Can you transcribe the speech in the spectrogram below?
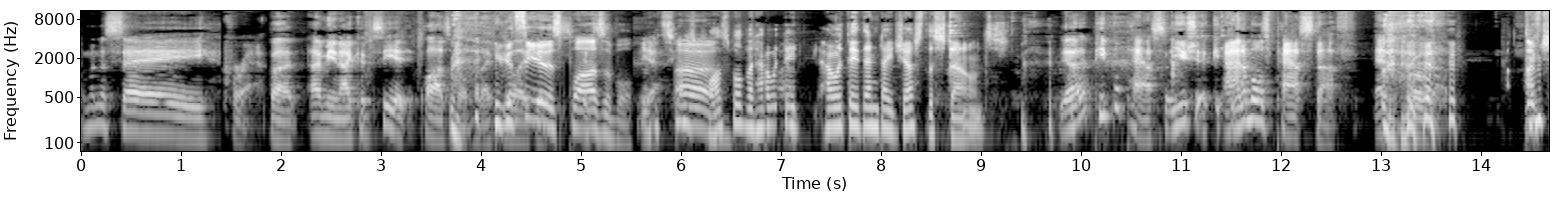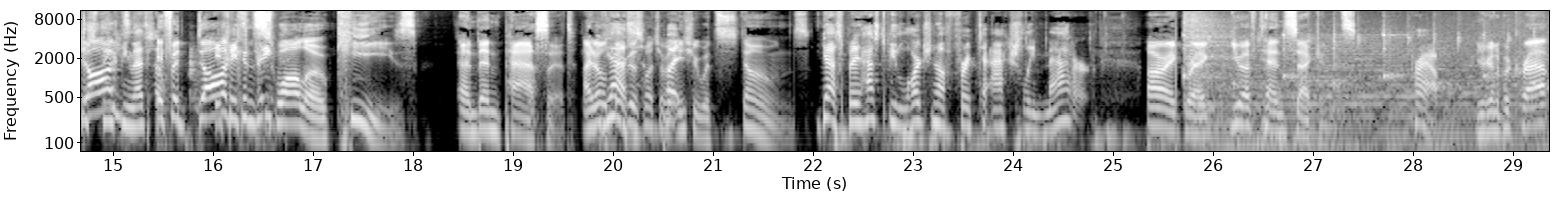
I'm gonna say crap, but I mean, I could see it plausible. But I You feel can like see it as plausible. it's- Yeah, Seems plausible, but how would they? How would they then digest the stones? yeah. People pass. You should. Animals pass stuff and throw it up. I'm If just dogs- thinking that's if a dog if can big- swallow keys and then pass it. I don't think Yes, there's much of an issue with stones. yes, but it has to be large enough for it to actually matter. All right, Greg, you have 10 seconds. Crap. You're going to put crap?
